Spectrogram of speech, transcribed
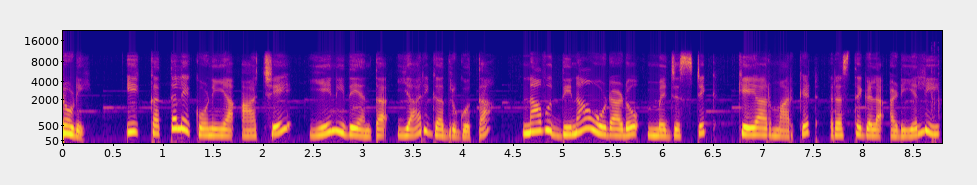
ನೋಡಿ, ಈ ಕತ್ತಲೆ ಕೋಣೆಯ ಆಚೆ ಏನಿದೆ ಅಂತ ಯಾರಿಗಾದ್ರೂ ಗೊತ್ತಾ? ನಾವು ದಿನಾ ಓಡಾಡೋ ಮೆಜೆಸ್ಟಿಕ್ ಕೆಆರ್ ಮಾರ್ಕೆಟ್ ರಸ್ತೆಗಳ ಅಡಿಯಲ್ಲಿ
